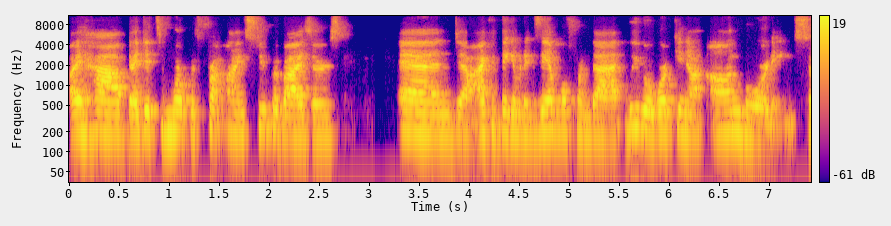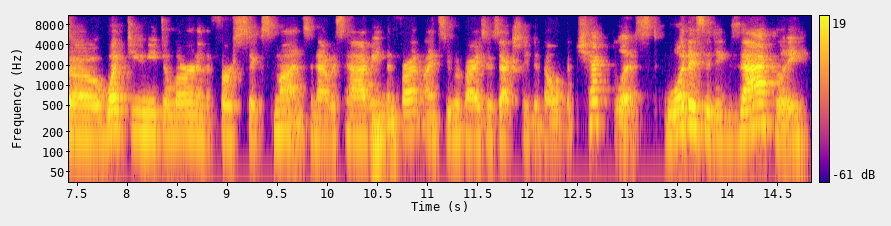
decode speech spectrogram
I have I did some work with frontline supervisors, and uh, I can think of an example from that. We were working on onboarding. So, what do you need to learn in the first six months? And I was having the mm-hmm. frontline supervisors actually develop a checklist. What is it exactly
